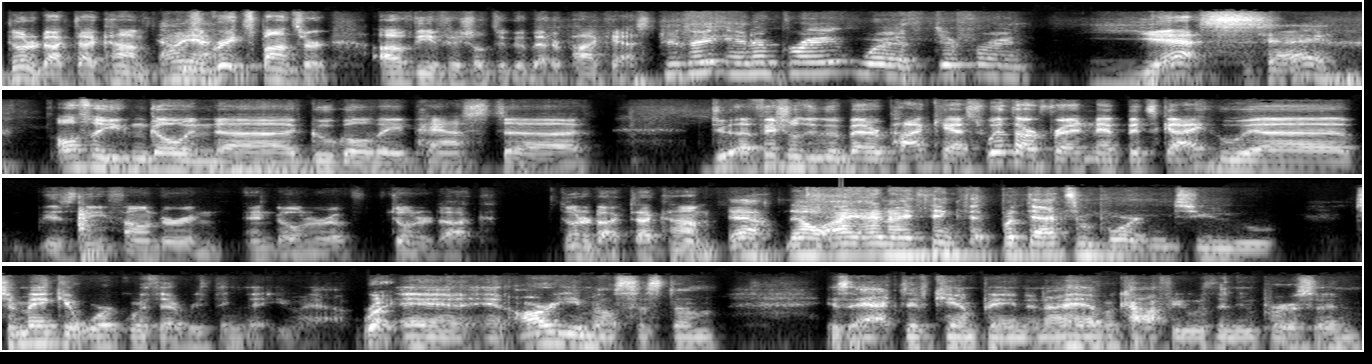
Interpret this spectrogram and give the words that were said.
DonorDoc.com Oh, is a great sponsor of the official Do Good Better podcast. do they integrate with different Yes. okay Also, you can go and uh, Google they passed. uh, do, official Do Good Better podcast with our friend Matt Bitzguy, who uh, is the founder and, and owner of DonorDoc, DonorDoc.com. yeah no i and i think that but that's important to to make it work with everything that you have Right. and and our email system is ActiveCampaign and i have a coffee with a new person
